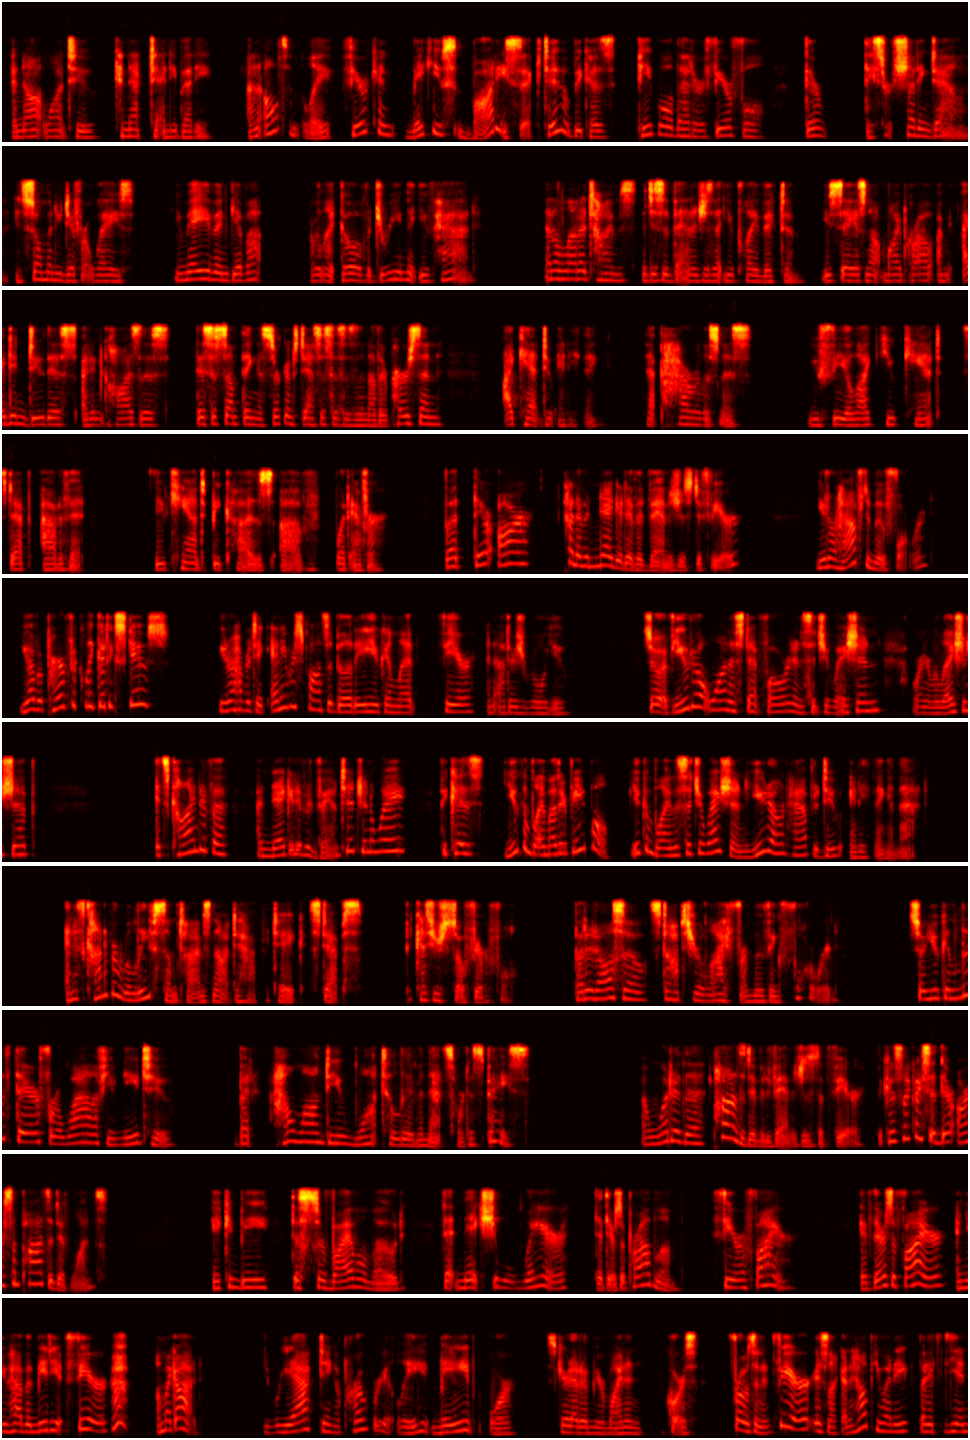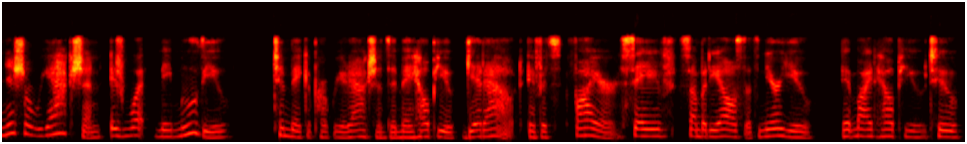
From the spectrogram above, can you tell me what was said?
and not want to connect to anybody. And ultimately, fear can make you body sick too, because people that are fearful, they're they start shutting down in so many different ways. You may even give up or let go of a dream that you've had. And a lot of times, the disadvantage is that you play victim. You say, it's not my problem. I mean, I didn't do this. I didn't cause this. This is something, a circumstances. This is another person. I can't do anything. That powerlessness, you feel like you can't step out of it. You can't because of whatever. But there are kind of negative advantages to fear. You don't have to move forward. You have a perfectly good excuse. You don't have to take any responsibility. You can let fear and others rule you. So if you don't want to step forward in a situation or in a relationship, it's kind of a, a negative advantage in a way because you can blame other people. You can blame the situation. You don't have to do anything in that. And it's kind of a relief sometimes not to have to take steps because you're so fearful. But it also stops your life from moving forward. So you can live there for a while if you need to. But how long do you want to live in that sort of space? And what are the positive advantages of fear? Because, like I said, there are some positive ones. It can be the survival mode that makes you aware that there's a problem fear of fire. If there's a fire and you have immediate fear, oh my God, reacting appropriately, maybe, or scared out of your mind, and of course, frozen in fear is not going to help you any. But if the initial reaction is what may move you to make appropriate actions, it may help you get out. If it's fire, save somebody else that's near you. It might help you to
